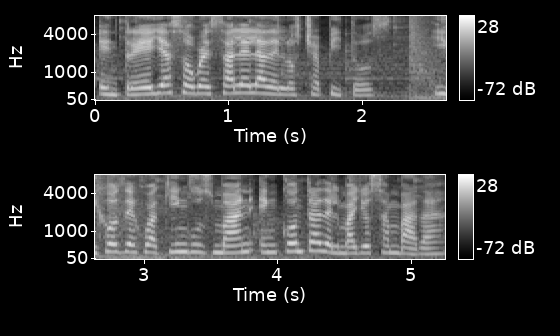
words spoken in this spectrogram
Entre ellas sobresale la de los Chapitos, hijos de Joaquín Guzmán en contra del Mayo Zambada.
